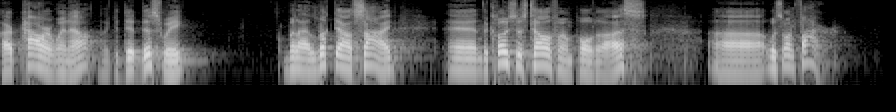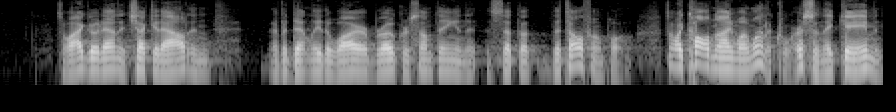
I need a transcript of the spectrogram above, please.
Our power went out, like it did this week, but I looked outside, and the closest telephone pole to us uh, was on fire. So I go down and check it out, and evidently the wire broke or something, and it set the, the telephone pole. So I called 911, of course, and they came and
